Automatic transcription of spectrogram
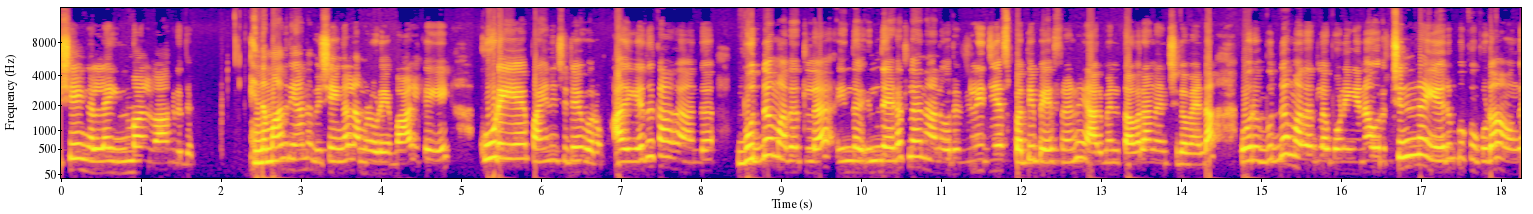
விஷயங்கள்ல இன்வால்வ் ஆகுறது. இந்த மாதிரியான விஷயங்கள் நம்மளுடைய வாழ்க்கையை கூடயே பயணிச்சுட்டே வரும். அது எதுக்காக அந்த புத்த மதத்துல இந்த இந்த இடத்துல நான் ஒரு ரிலீஜியஸ் பத்தி பேசுறேன்னு யாருமே தவறா நினைச்சுக்க வேண்டாம். ஒரு புத்த மதத்துல போனீங்கன்னா ஒரு சின்ன எறும்புக்கு கூட அவங்க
